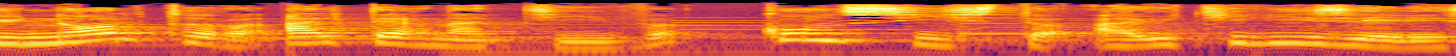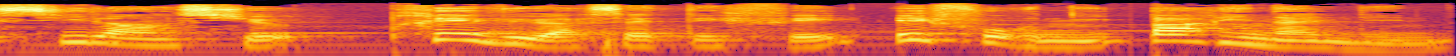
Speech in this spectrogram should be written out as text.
Une autre alternative consiste à utiliser les silencieux prévus à cet effet et fournis par Inaldine.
